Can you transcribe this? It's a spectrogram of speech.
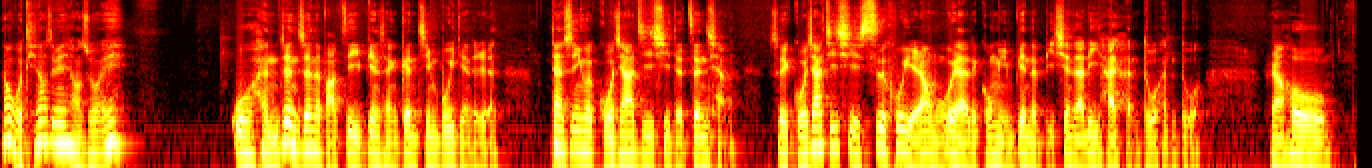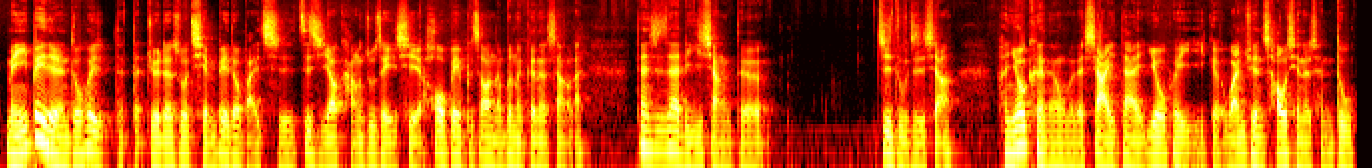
那我听到这边想说，诶，我很认真的把自己变成更进步一点的人，但是因为国家机器的增强，所以国家机器似乎也让我们未来的公民变得比现在厉害很多很多。然后每一辈的人都会觉得说前辈都白痴，自己要扛住这一切，后辈不知道能不能跟得上来。但是在理想的制度之下，很有可能我们的下一代又会以一个完全超前的程度。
